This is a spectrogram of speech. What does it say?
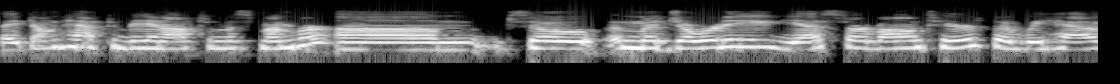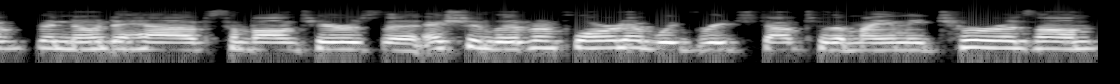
They don't have to be an Optimist member. Um, so majority, yes, are volunteers, but we have been known to have some volunteers that actually live in Florida. We've reached out to the Miami Tourism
